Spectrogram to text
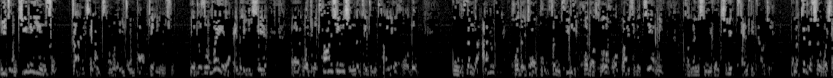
一种激励因素转向成为一种保健因素，也就是未来的一些呃，我觉得创新型的这种创业活动，股份的安排或者叫股份激励或者合伙关系的建立。可能是一个基前提条件。那么，这个是我想，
